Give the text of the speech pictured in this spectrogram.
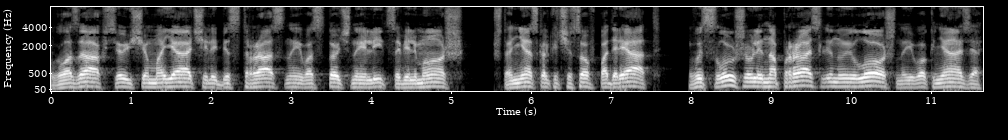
В глазах все еще маячили бесстрастные восточные лица вельмож, что несколько часов подряд выслушивали напрасленную ложь на его князя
